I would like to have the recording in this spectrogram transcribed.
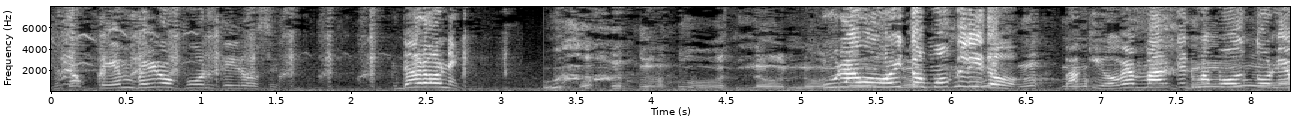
મેં તો પ્રેમ ભર્યો ફોન કર્યો છે. ડરો નહીં. પુરાવો હોય તો મોકલી દો. બાકી હવે માર્કેટમાં બોલતો ને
